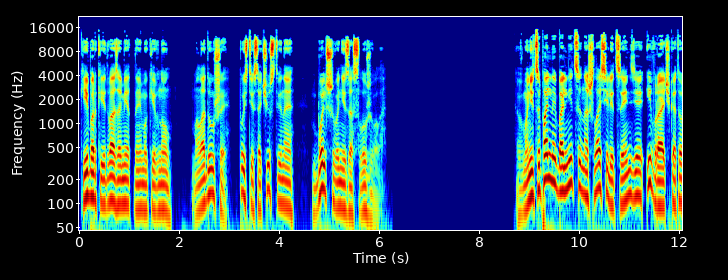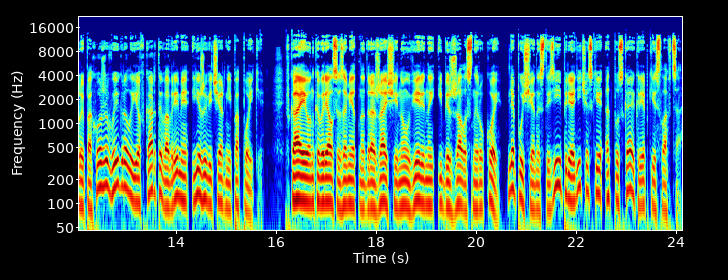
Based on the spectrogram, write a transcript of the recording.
Киборг едва заметно ему кивнул. Молодушие, пусть и сочувственное, большего не заслуживала. В муниципальной больнице нашлась и лицензия, и врач, который, похоже, выиграл ее в карты во время ежевечерней попойки. В Кае он ковырялся заметно дрожащей, но уверенной и безжалостной рукой, для пущей анестезии, периодически отпуская крепкие словца.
